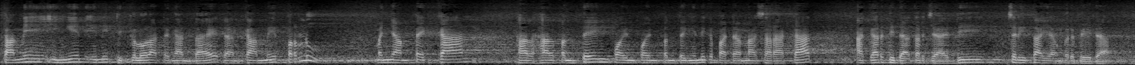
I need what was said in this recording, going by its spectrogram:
kami ingin ini dikelola dengan baik dan kami perlu menyampaikan hal-hal penting, poin-poin penting ini kepada masyarakat agar tidak terjadi cerita yang berbeda.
